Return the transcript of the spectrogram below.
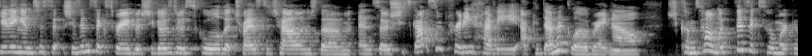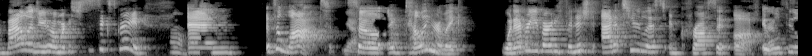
getting into she's in sixth grade but she goes to a school that tries to challenge them. And so she's got some pretty heavy academic load right now. She comes home with physics homework and biology homework. And she's in sixth grade. Oh. and it's a lot. Yeah. so i'm telling her like whatever you've already finished add it to your list and cross it off. It will feel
